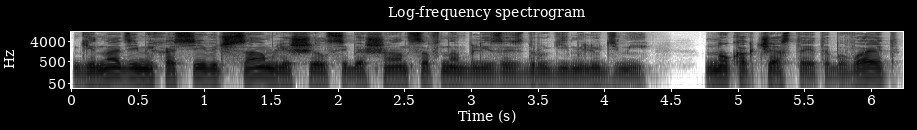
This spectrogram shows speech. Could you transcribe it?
Геннадий Михасевич сам лишил себя шансов на близость с другими людьми. Но, как часто это бывает,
